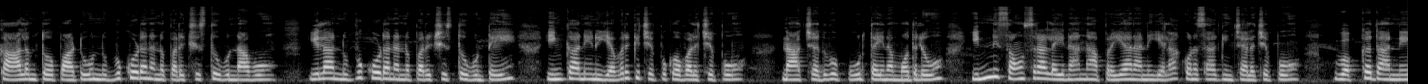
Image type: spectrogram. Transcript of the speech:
కాలంతో పాటు నువ్వు కూడా నన్ను పరీక్షిస్తూ ఉన్నావు. ఇలా నువ్వు కూడా నన్ను పరీక్షిస్తూ ఉంటే ఇంకా నేను ఎవరికి చెప్పుకోవాలి చెప్పు? నా చదువు పూర్తయిన మొదలు ఇన్ని సంవత్సరాలైనా నా ప్రయాణాన్ని ఎలా కొనసాగించాలో చెప్పు. ఒక్కదాన్నే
